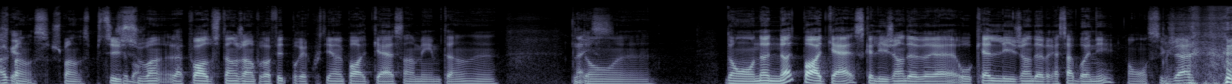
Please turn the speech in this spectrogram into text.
Je pense, je pense. Puis, bon. souvent, la plupart du temps, j'en profite pour écouter un podcast en même temps. euh, Nice. dont, euh, dont on a notre podcast que les gens devraient, auquel les gens devraient s'abonner. On suggère.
